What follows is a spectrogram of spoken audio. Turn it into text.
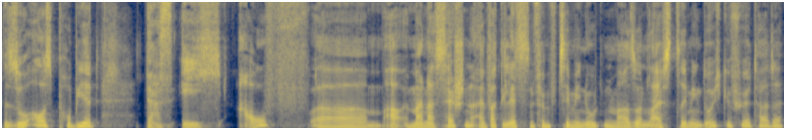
so ausprobiert, dass ich auf äh, meiner Session einfach die letzten 15 Minuten mal so ein Livestreaming durchgeführt hatte.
